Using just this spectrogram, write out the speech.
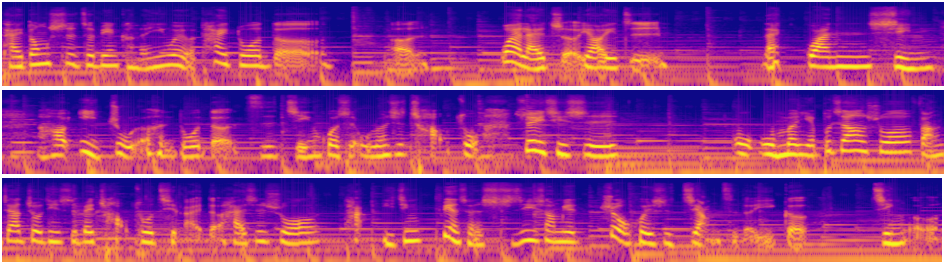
台东市这边可能因为有太多的呃外来者要一直。来关心，然后挹注了很多的资金，或是无论是炒作，所以其实我我们也不知道说房价究竟是被炒作起来的，还是说它已经变成实际上面就会是这样子的一个金额。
